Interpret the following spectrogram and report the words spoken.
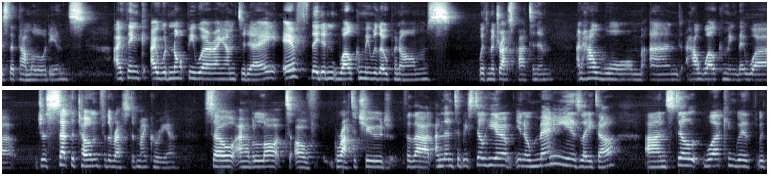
is the Tamil audience. I think I would not be where I am today if they didn't welcome me with open arms with Madrasapattinam and how warm and how welcoming they were just set the tone for the rest of my career. So I have a lot of gratitude for that. And then to be still here, you know, many years later and still working with, with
